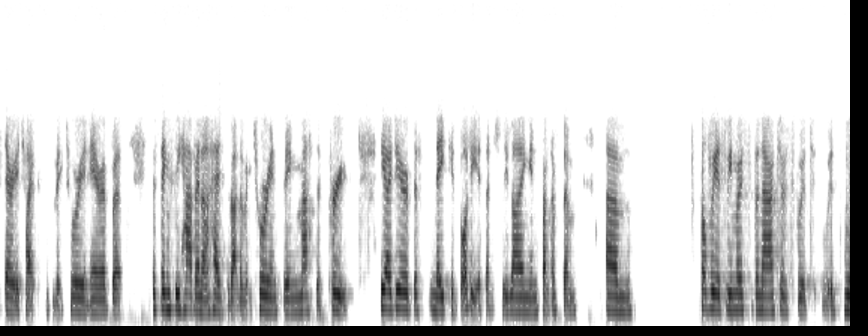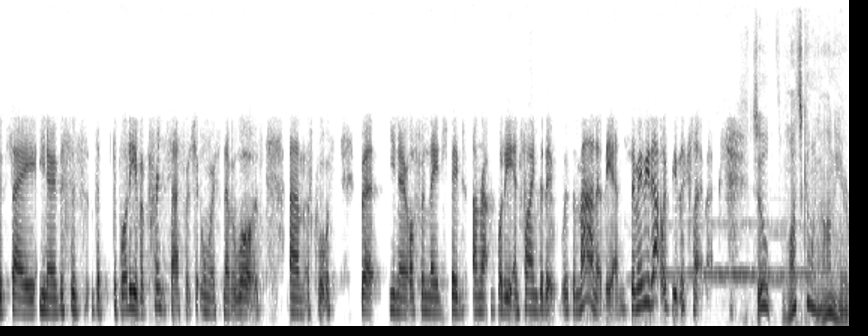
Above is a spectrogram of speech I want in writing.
stereotypes of the Victorian era, but the things we have in our heads about the Victorians being massive proof, the idea of this naked body essentially lying in front of them. Um, obviously most of the narratives would, would, would say, you know, this is the, the body of a princess, which it almost never was, um, of course. But, you know, often they'd, they'd unwrap the body and find that it was a man at the end. So maybe that would be the climax. So what's going on here?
